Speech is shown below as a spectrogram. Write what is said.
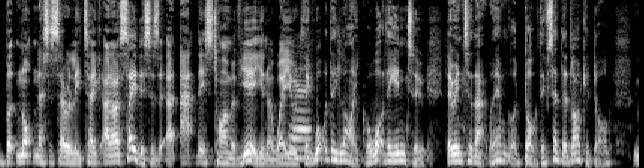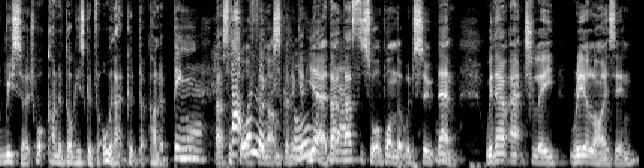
but not necessarily take. And I say this as at, this time of year, you know, where you would think, what would they like? Well, what are they into? They're into that. Well, they haven't got a dog. They've said they'd like a dog. Research what kind of dog is good for. Oh, that good, that kind of bing. Yeah. That's the That sort of thing I'm going to cool. get. Yeah, that, Yeah. that's the sort of one that would suit them without actually realizing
